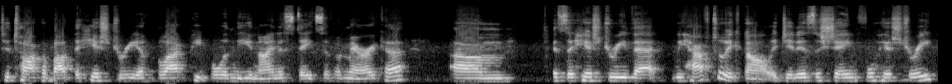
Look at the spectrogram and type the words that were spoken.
to talk about the history of Black people in the United States of America. Um, it's a history that we have to acknowledge. It is a shameful history,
